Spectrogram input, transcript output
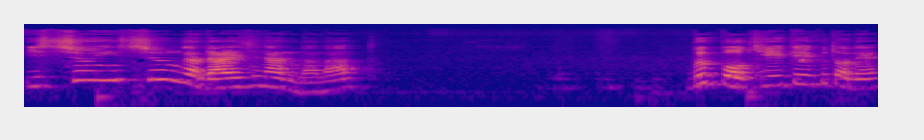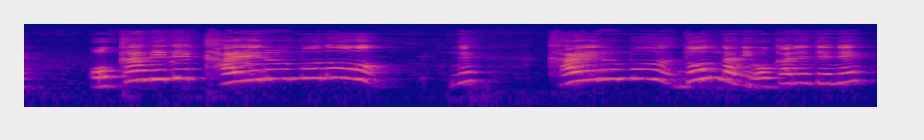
一瞬一瞬が大事なんだな。と仏法を聞いていくとねお金で買えるものをね買えるもどんなにお金でね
